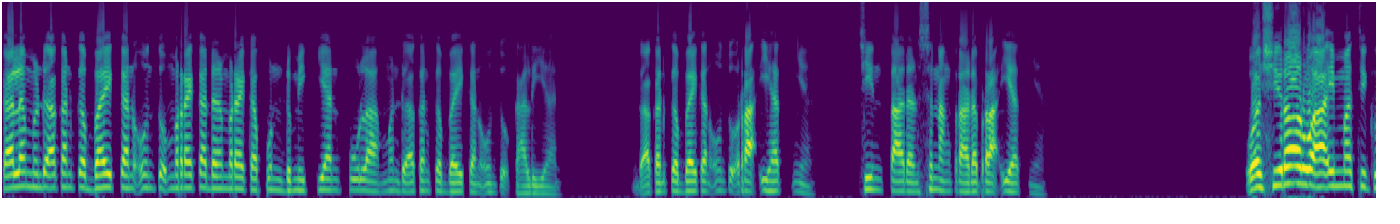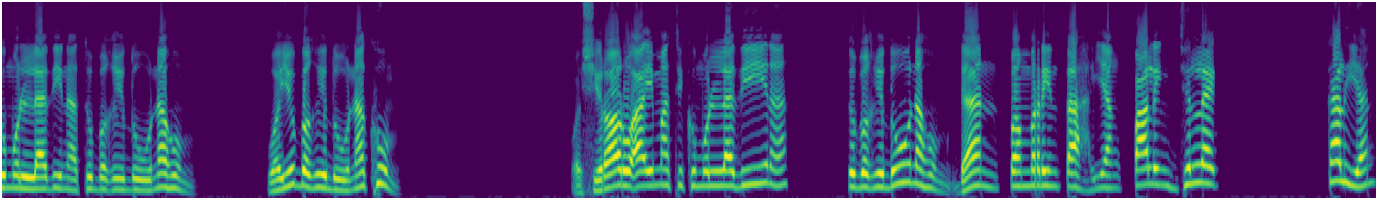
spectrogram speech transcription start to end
Kalian mendoakan kebaikan untuk mereka dan mereka pun demikian pula mendoakan kebaikan untuk kalian. Mendoakan kebaikan untuk rakyatnya. Cinta dan senang terhadap rakyatnya. Wa syiraru a'immatikumul ladzina tubghidunahum wa yubghidunakum. Wa syiraru a'immatikumul tubghidunahum dan pemerintah yang paling jelek kalian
